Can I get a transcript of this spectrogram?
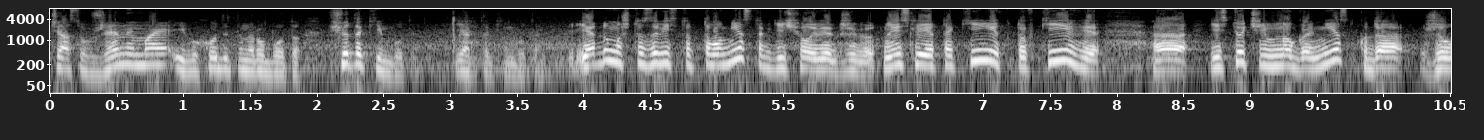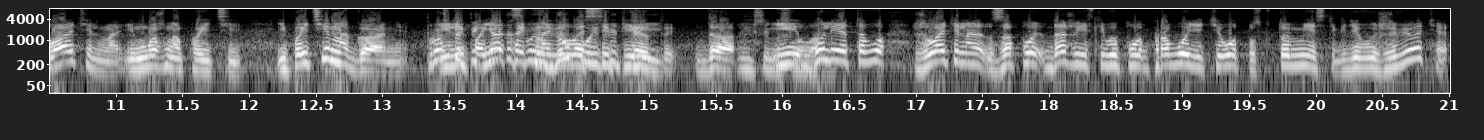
часу вже немає, і виходити на роботу. Що таким бути? Як таким бути? Я думаю, что зависит от того места, где человек живет. Но если это Киев, то в Киеве э, есть очень много мест, куда желательно и можно пойти. И пойти ногами. Просто или поднять поехать свою на дупу и велосипеды. пойти, Да. иными И словами. более того, желательно, запла- даже если вы пл- проводите отпуск в том месте, где вы живете,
